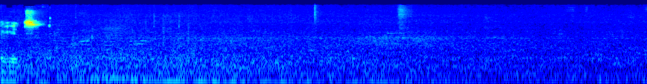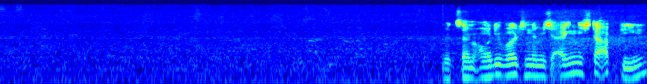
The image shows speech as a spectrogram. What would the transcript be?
da geht's. Mit seinem Audi wollte nämlich eigentlich da abbiegen.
